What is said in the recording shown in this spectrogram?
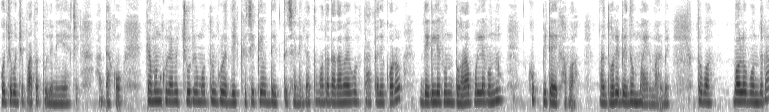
কচি কচি পাতা তুলে নিয়ে এসেছি। আর দেখো, কেমন করে আমি চোরের মতন করে দেখেছি, কেউ দেখতে চায় না তোমাদের দাদাভাই বল তাড়াতাড়ি করো, দেখলে কিন্তু, ধরা পড়লে কিন্তু খুব পিটাই খাবা মানে ধরে বেদম মায়ের মারবে। তো বল বলো বন্ধুরা,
